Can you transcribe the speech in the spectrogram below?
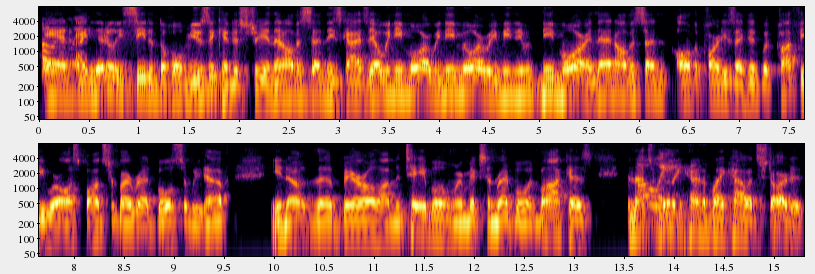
Totally. And I literally seeded the whole music industry. And then all of a sudden, these guys, oh, we need more, we need more, we need more. And then all of a sudden, all the parties I did with Puffy were all sponsored by Red Bull. So we'd have, you know, the barrel on the table and we're mixing Red Bull and vodkas. And that's Always. really kind of like how it started.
